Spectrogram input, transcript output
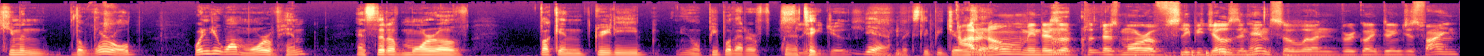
human the world. Wouldn't you want more of him instead of more of fucking greedy, you know, people that are going to take Joes. yeah, like sleepy Joes. I don't know. I mean, there's a there's more of Sleepy Joes than him. So when we're going doing just fine,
